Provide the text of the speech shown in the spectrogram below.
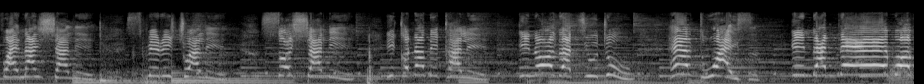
financially, spiritually, socially, economically, in all that you do, health wise, in the name of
